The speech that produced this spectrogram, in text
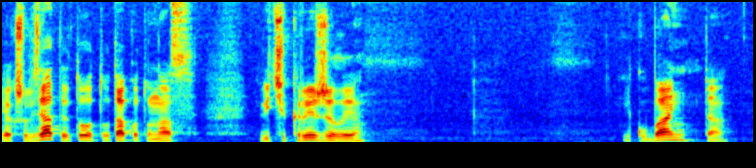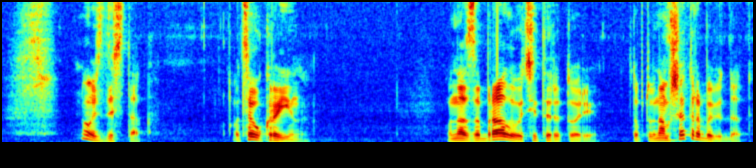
Якщо взяти, то от, отак от у нас відчекрижили і Кубань, та. Ну, ось десь так. Оце Україна. У нас забрали оці території. Тобто нам ще треба віддати?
